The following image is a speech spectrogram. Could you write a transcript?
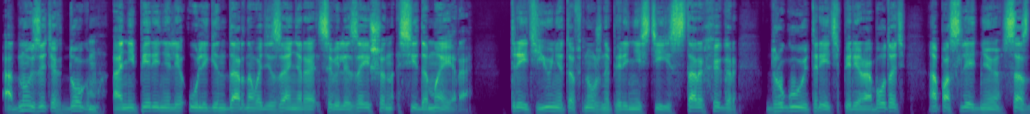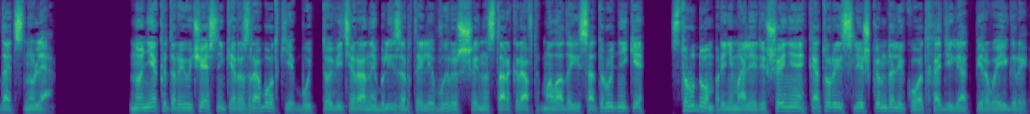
Одну из этих догм они переняли у легендарного дизайнера Civilization Сида Мейера. Треть юнитов нужно перенести из старых игр, другую треть переработать, а последнюю создать с нуля. Но некоторые участники разработки, будь то ветераны Blizzard или выросшие на StarCraft молодые сотрудники, с трудом принимали решения, которые слишком далеко отходили от первой игры.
